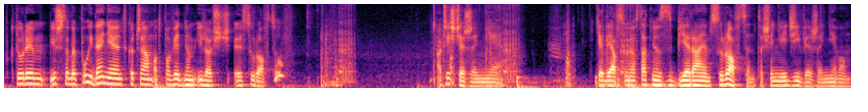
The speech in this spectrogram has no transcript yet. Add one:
w którym już sobie pójdę. Nie wiem tylko, czy mam odpowiednią ilość y, surowców. Oczywiście, że nie. Kiedy ja w sumie ostatnio zbierałem surowce, to się nie dziwię, że nie mam.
